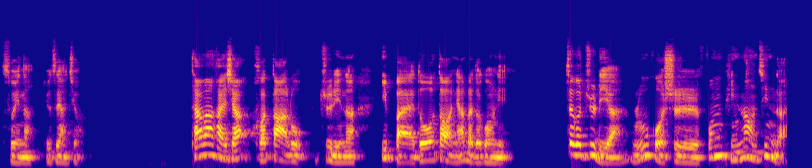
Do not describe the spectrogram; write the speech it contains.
所以呢就这样叫。台湾海峡和大陆距离呢一百多到两百多公里。这个距离啊，如果是风平浪静的，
